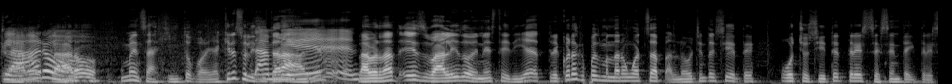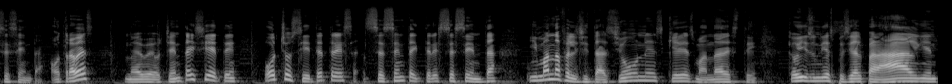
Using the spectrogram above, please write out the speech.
Claro. Claro, un mensajito por allá. ¿Quieres felicitar a alguien? La verdad es válido en este día. Recuerda que puedes mandar un WhatsApp al 987-873-6360. Otra vez, 987-873-6360. Y manda felicitaciones. ¿Quieres mandar este? Que hoy es un día especial para alguien.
